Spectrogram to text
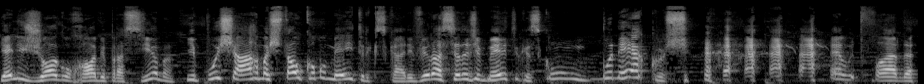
E aí ele joga o Rob pra cima e puxa armas tal como Matrix, cara. E vira uma cena de Matrix com bonecos. é muito foda.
